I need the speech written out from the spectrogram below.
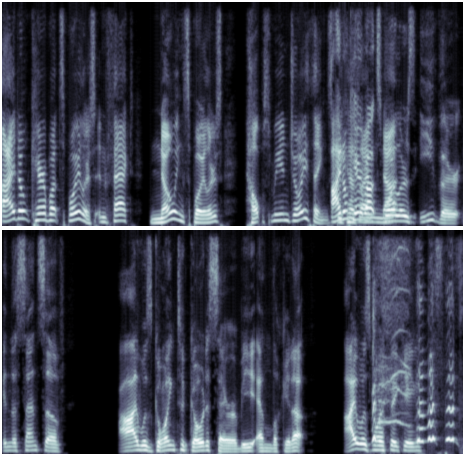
I don't care about spoilers. In fact, knowing spoilers helps me enjoy things. I don't care I'm about not- spoilers either in the sense of I was going to go to Serebii and look it up. I was more thinking Then what's the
